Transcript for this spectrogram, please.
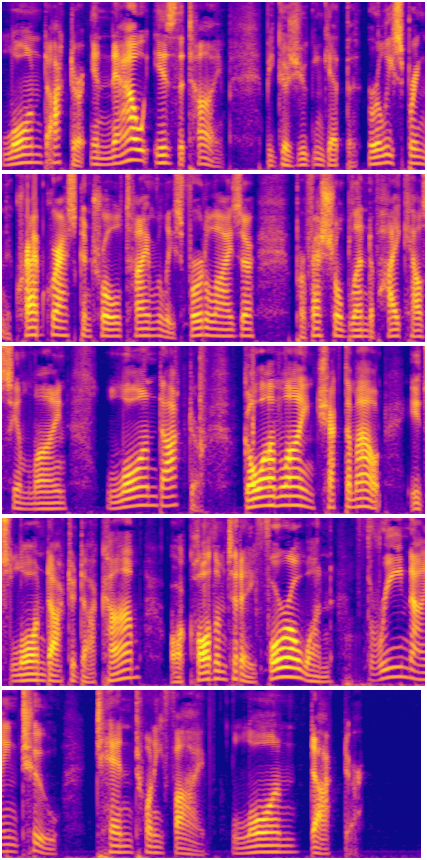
Lawn Doctor. And now is the time because you can get the early spring, the crabgrass control, time release fertilizer, professional blend of high calcium line. Lawn Doctor. Go online, check them out. It's lawndoctor.com or call them today 401 392 1025. Lawn Doctor.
